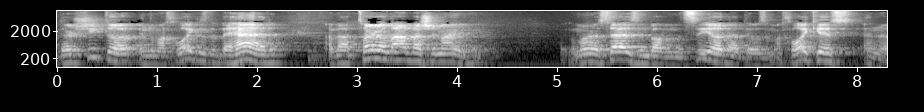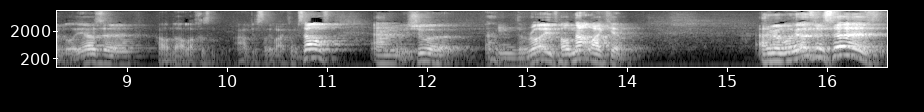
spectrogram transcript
their shita in the machlokes that they had about Torah la b'shemayim. The Gemara says in Bava Metzia that there was a machlokes and Rabbi Eliezer held Allah obviously like himself, and Yehoshua and the Rav held not like him. And Rabbi Eliezer says,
